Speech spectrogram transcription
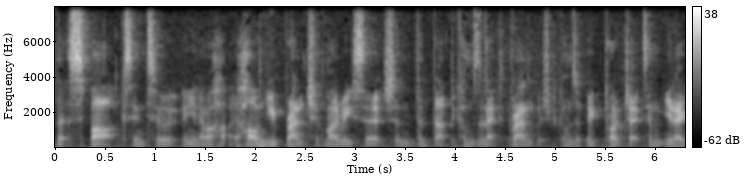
that sparks into you know a, a whole new branch of my research, and th- that becomes the next grant, which becomes a big project, and you know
